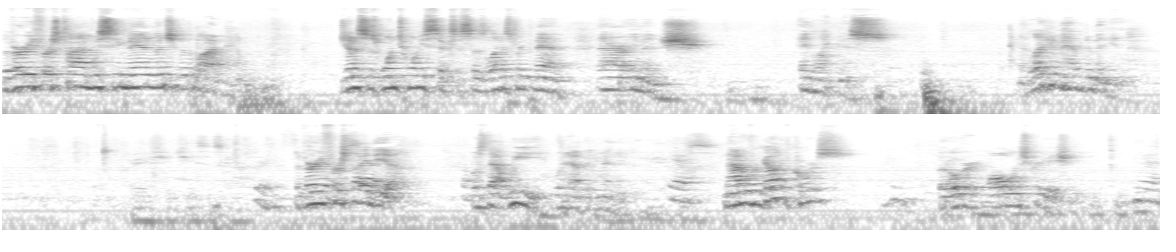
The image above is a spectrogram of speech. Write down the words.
The very first time we see man mentioned in the Bible, Genesis 1.26, it says, Let us make man in our image and likeness, and let him have dominion. Praise you, Jesus. God. The very first idea was that we would have dominion. Yes. Not over God, of course, but over all his creation. Amen.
